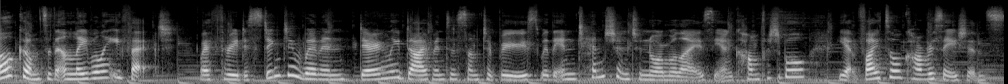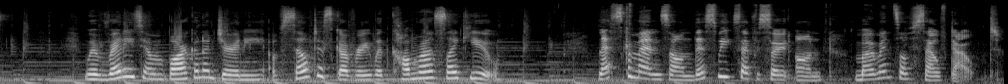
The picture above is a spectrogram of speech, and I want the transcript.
Welcome to the Unlabeling Effect, where three distinctive women daringly dive into some taboos with the intention to normalize the uncomfortable yet vital conversations. We're ready to embark on a journey of self discovery with comrades like you. Let's commence on this week's episode on moments of self doubt.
